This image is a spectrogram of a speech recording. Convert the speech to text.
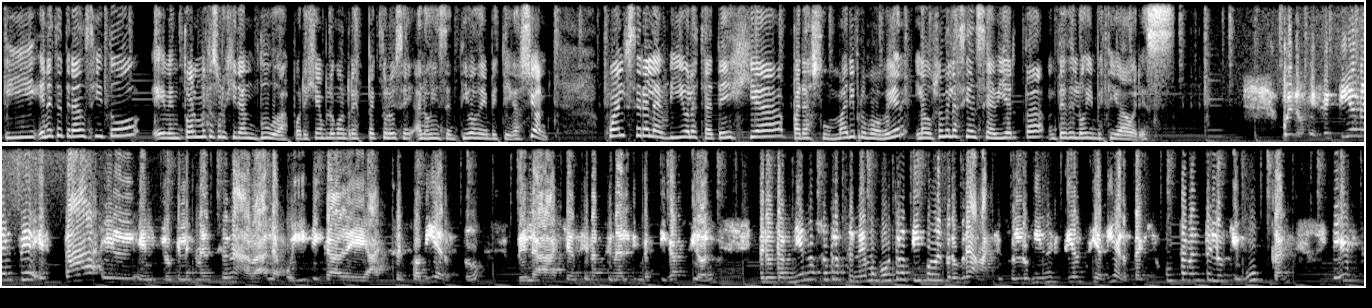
Y en este tránsito, eventualmente surgirán dudas, por ejemplo, con respecto a los incentivos de investigación. ¿Cuál será la vía o la estrategia para sumar y promover la adopción de la ciencia abierta desde los investigadores? Bueno, efectivamente está el, lo que les mencionaba, la política de acceso abierto de la Agencia Nacional de Investigación, pero también nosotros tenemos otro tipo de programas que son los bienes ciencia abierta, que justamente lo que buscan es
